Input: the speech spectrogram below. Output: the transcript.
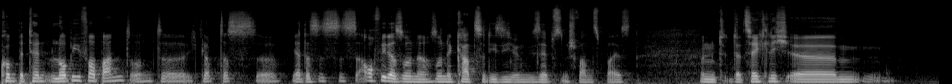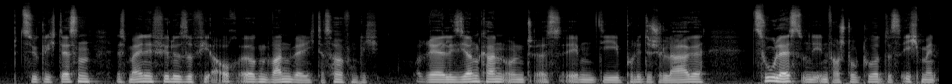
kompetenten Lobbyverband. Und äh, ich glaube, das, äh, ja, das ist, ist auch wieder so eine, so eine Katze, die sich irgendwie selbst den Schwanz beißt. Und tatsächlich ähm, bezüglich dessen ist meine Philosophie auch irgendwann, wenn ich das hoffentlich realisieren kann und es eben die politische Lage zulässt und die Infrastruktur, dass ich mein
